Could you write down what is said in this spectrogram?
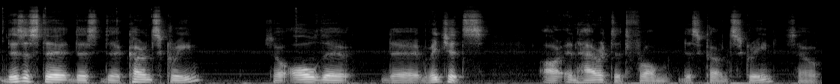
this is the this the current screen. So all the the widgets are inherited from this current screen. So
